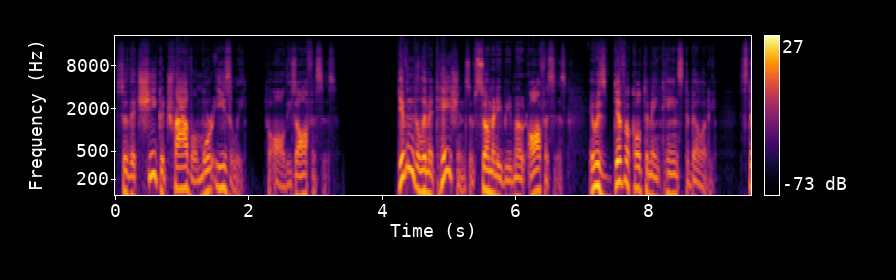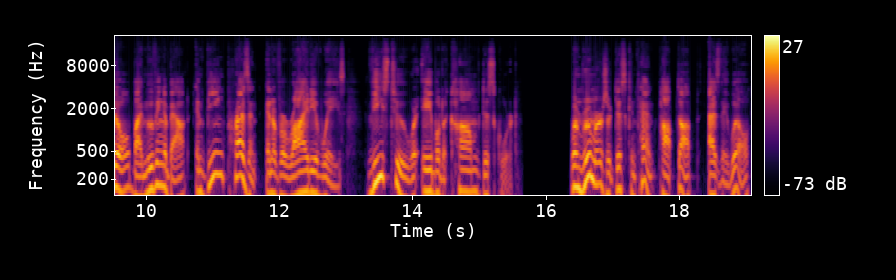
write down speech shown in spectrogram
so that she could travel more easily to all these offices. Given the limitations of so many remote offices, it was difficult to maintain stability. Still, by moving about and being present in a variety of ways, these two were able to calm discord. When rumors or discontent popped up, as they will,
